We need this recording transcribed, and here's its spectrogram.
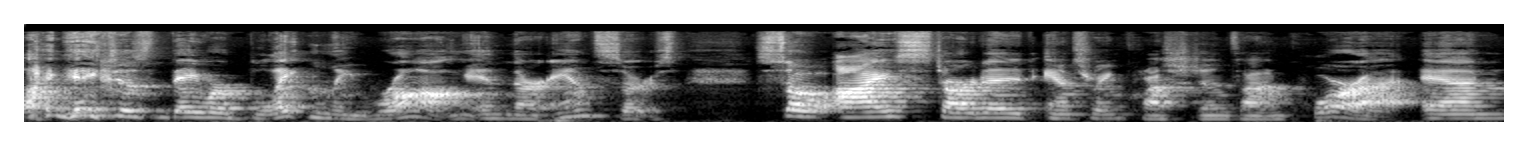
Like they just, they were blatantly wrong in their answers. So I started answering questions on Quora and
